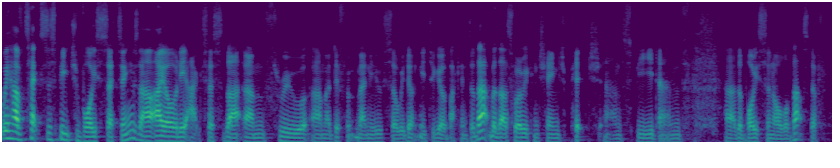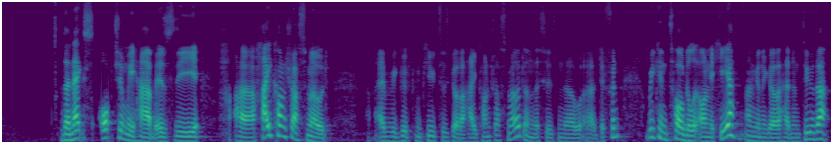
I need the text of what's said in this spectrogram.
We have text-to-speech voice settings. Now, I already accessed that um, through um, a different menu, so we don't need to go back into that, but that's where we can change pitch and speed and uh, the voice and all of that stuff. The next option we have is the uh, high contrast mode. Every good computer's got a high contrast mode, and this is no uh, different. We can toggle it on here. I'm going to go ahead and do that.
